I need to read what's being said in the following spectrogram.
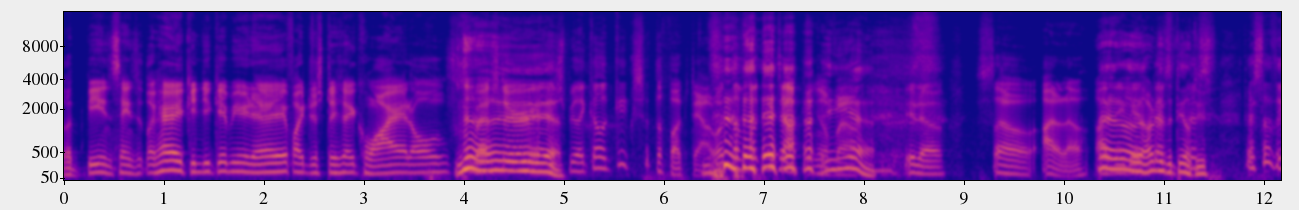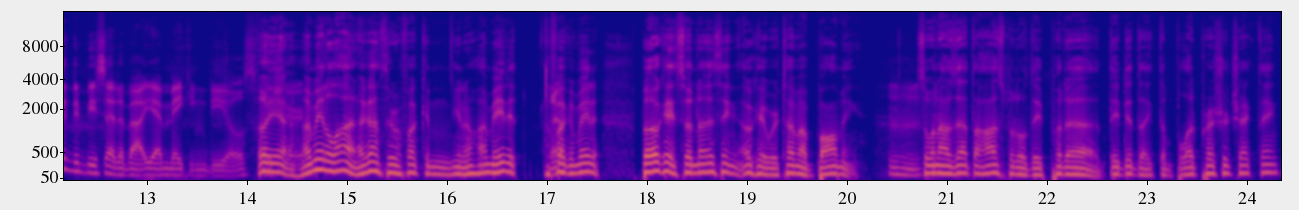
Like being saying like, "Hey, can you give me an A if I just stay quiet all Yeah, yeah, semester?" yeah, And yeah. Just be like, "Oh, get, shut the fuck down! What the fuck are you talking about?" yeah. You know. So I don't know. I Yeah, think no, I know the there's- deal, dude. there's, There's something to be said about yeah making deals. Oh yeah, sure. I made a lot. I got through a fucking, you know, I made it. I Yeah. fucking made it. But okay, so another thing. Okay, we're talking about bombing. Mhm. So when I was at the hospital, they put a, they did like the blood pressure check thing.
